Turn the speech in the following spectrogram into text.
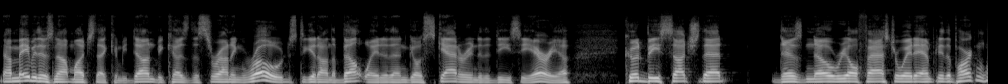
Now maybe there's not much that can be done because the surrounding roads to get on the beltway to then go scatter into the DC area could be such that there's no real faster way to empty the parking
